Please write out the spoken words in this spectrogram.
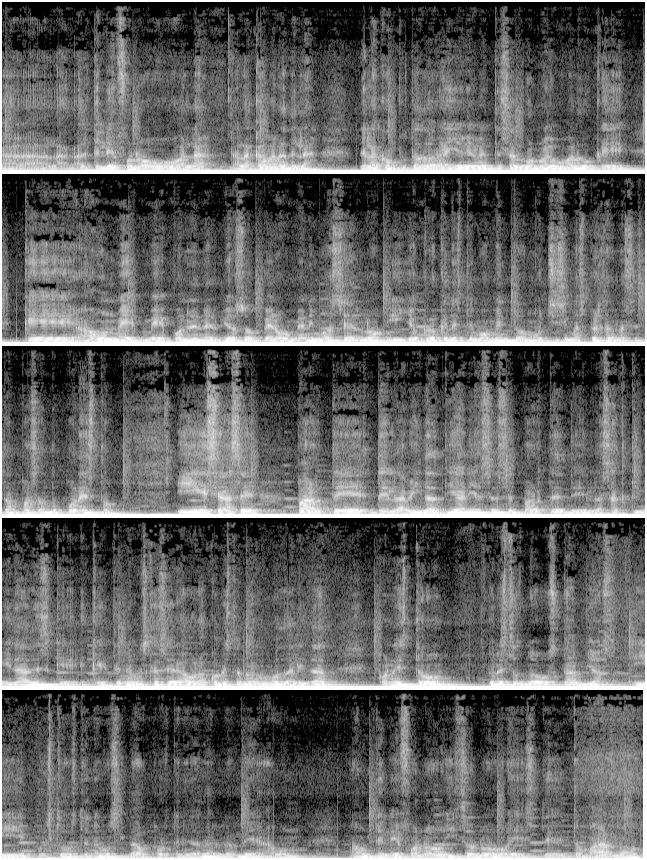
al teléfono o a la, a la cámara de la, de la computadora. Y obviamente es algo nuevo, algo que, que aún me, me, pone nervioso, pero me animo a hacerlo. Y yo creo que en este momento muchísimas personas están pasando por esto. Y se hace parte de la vida diaria, se hace parte de las actividades que, que tenemos que hacer ahora con esta nueva modalidad, con esto con estos nuevos cambios. Y pues todos tenemos la oportunidad de hablarle a un a un teléfono y solo este, tomarlo,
